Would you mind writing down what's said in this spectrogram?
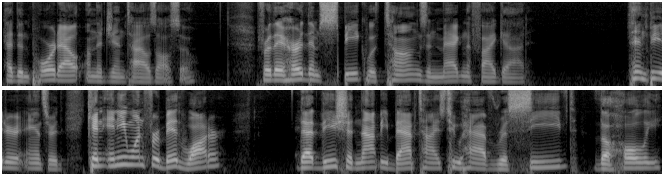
had been poured out on the Gentiles also. For they heard them speak with tongues and magnify God. Then Peter answered, Can anyone forbid water that these should not be baptized who have received the Holy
